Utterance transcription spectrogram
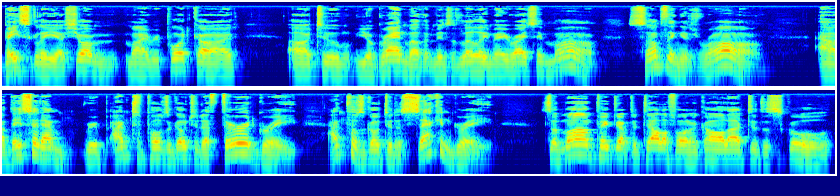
basically uh, showing my report card uh, to your grandmother, Mrs. Lily Mae Wright, saying, Mom, something is wrong. Uh, they said I'm, I'm supposed to go to the third grade. I'm supposed to go to the second grade. So mom picked up the telephone and called out to the school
